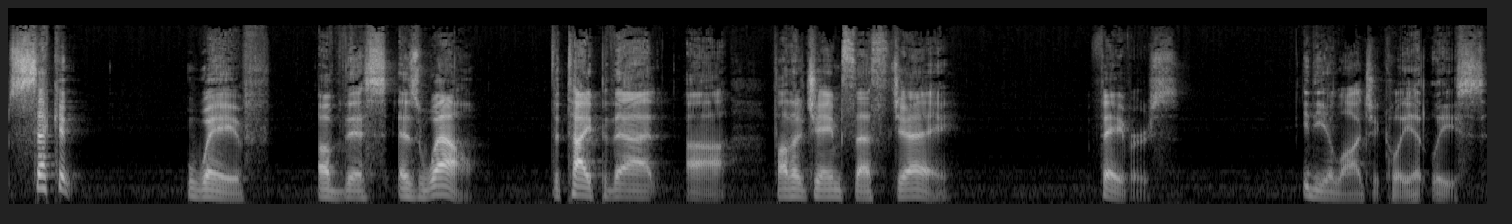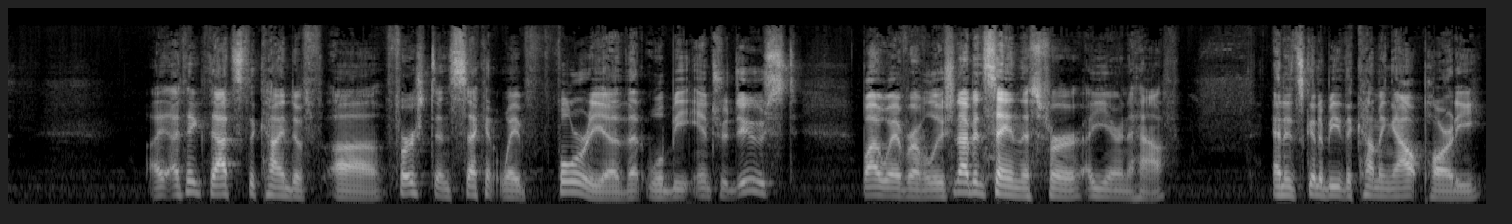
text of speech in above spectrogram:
second wave of this as well, the type that uh, Father James S. J. favors, ideologically at least. I, I think that's the kind of uh, first and second wave phoria that will be introduced by way of revolution. I've been saying this for a year and a half, and it's going to be the coming out party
